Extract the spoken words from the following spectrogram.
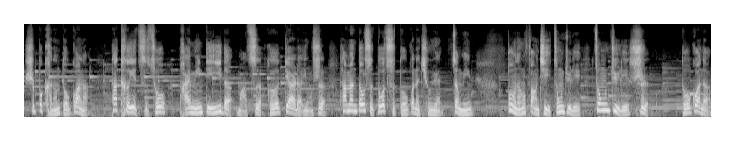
是不可能夺冠了。他特意指出，排名第一的马刺和第二的勇士，他们都是多次夺冠的球员，证明不能放弃中距离。中距离是夺冠的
